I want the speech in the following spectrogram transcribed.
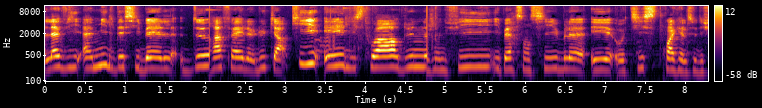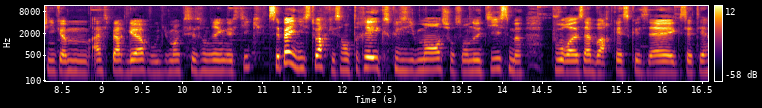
La vie à 1000 décibels de Raphaël Lucas, qui est l'histoire d'une jeune fille hypersensible et autiste. Je crois qu'elle se définit comme Asperger, ou du moins que c'est son diagnostic. C'est pas une histoire qui est centrée exclusivement sur son autisme pour euh, savoir qu'est-ce que c'est, etc.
